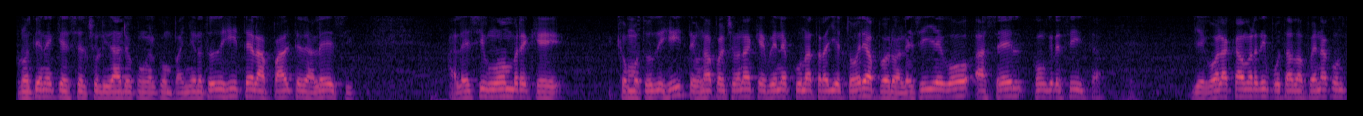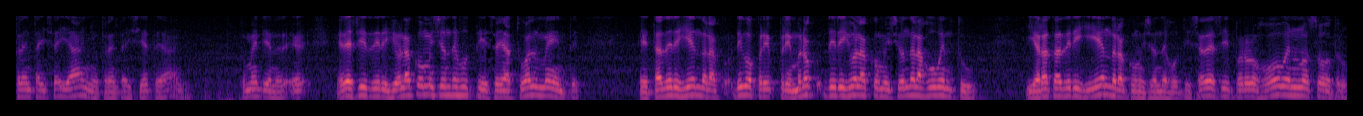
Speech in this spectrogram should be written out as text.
uno tiene que ser solidario con el compañero. Tú dijiste la parte de Alessi. Alessi es un hombre que, como tú dijiste, una persona que viene con una trayectoria, pero Alessi llegó a ser congresista. Llegó a la Cámara de Diputados apenas con 36 años, 37 años. ¿Tú me entiendes? Eh, Es decir, dirigió la Comisión de Justicia y actualmente está dirigiendo la... Digo, pri- primero dirigió la Comisión de la Juventud y ahora está dirigiendo la Comisión de Justicia. Es decir, pero los jóvenes nosotros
